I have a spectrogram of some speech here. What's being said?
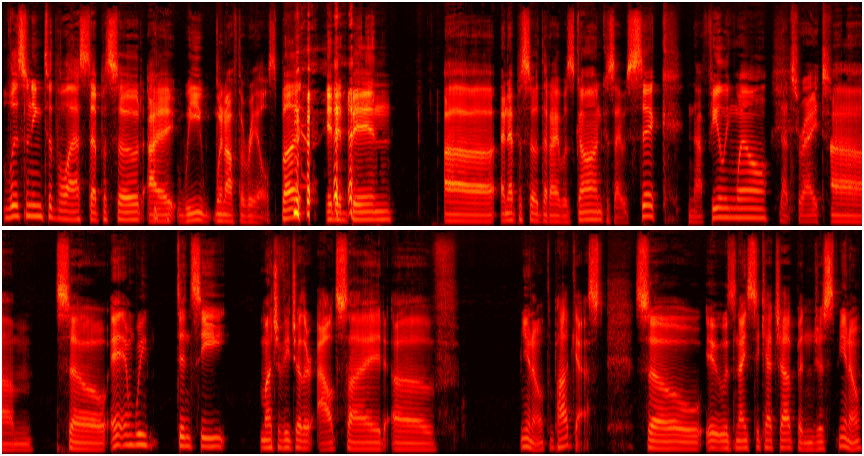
listening to the last episode, I we went off the rails, but it had been uh an episode that I was gone because I was sick, not feeling well. That's right. Um, so and and we didn't see much of each other outside of you know the podcast so it was nice to catch up and just you know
